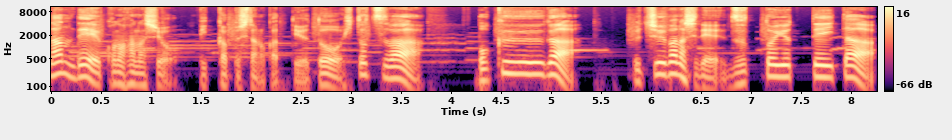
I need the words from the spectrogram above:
なんでこの話をピックアップしたのかっていうと、一つは僕が宇宙話でずっと言っていた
